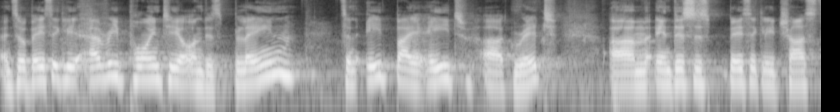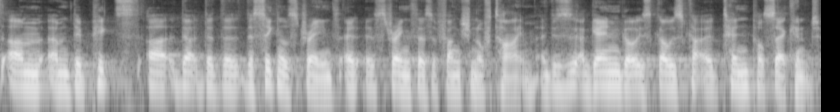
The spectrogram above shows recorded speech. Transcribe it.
and so basically every point here on this plane, it's an eight by eight uh, grid. Um, and this is basically just um, um, depicts uh, the, the, the, signal strength, uh, uh, strength as a function of time. And this is, again goes, goes uh, 10 per second.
